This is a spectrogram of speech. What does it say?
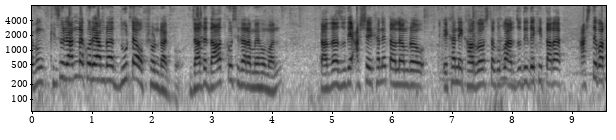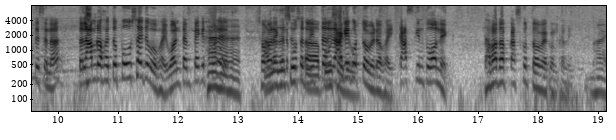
এবং খিচুড়ি রান্না করে আমরা দুটা অপশন রাখব। যাদের দাওয়াত করছি যারা মেহমান তারা যদি আসে এখানে তাহলে আমরা এখানে খাওয়ার ব্যবস্থা করব। আর যদি দেখি তারা আসতে পারতেছে না তাহলে আমরা হয়তো পৌঁছাই দেবো ভাই। ওয়ান টাইম প্যাকেট করে হ্যাঁ, হ্যাঁ। সবার এখানে দেবো ইফতারের আগে করতে হবে এটা ভাই। কাজ কিন্তু অনেক। ধাপা ধাপ কাজ করতে হবে এখন খালি। ভাই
